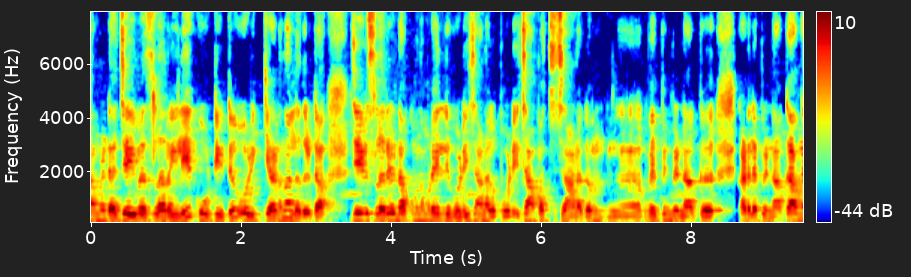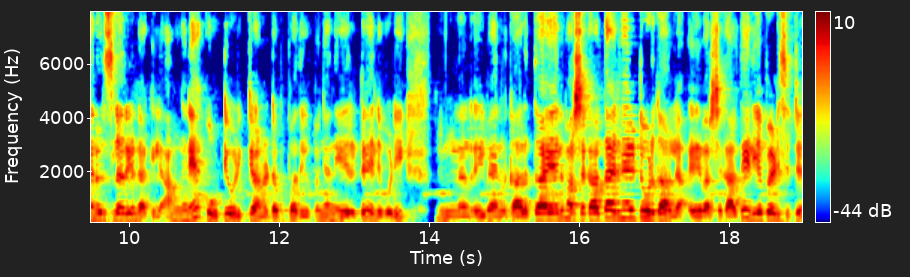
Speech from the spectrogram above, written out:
നമ്മുടെ ജൈവ സ്ലറിയിൽ കൂട്ടിയിട്ട് ഒഴിക്കുകയാണ് നല്ലത് കേട്ടോ ജൈവ സ്ലറി ഉണ്ടാക്കുമ്പോൾ നമ്മുടെ എല്ലുപൊടി ചാണകപ്പൊടി ചാ പച്ച ചാണകം വെപ്പിൻ പിണ്ണാക്ക് കടല പിണ്ണാക്ക് അങ്ങനെ ഒരു സ്ലറി ഉണ്ടാക്കില്ല. അങ്ങനെ കൂട്ടി ഒഴിക്കുകയാണ് കേട്ടോ പതിവ്. ഇപ്പം ഞാൻ നേരിട്ട് എല്ലുപൊടി ഈ വേനൽക്കാലത്തായാലും വർഷക്കാലത്തായാലും ഞാൻ ഇട്ട് കൊടുക്കാറില്ല. ഈ വർഷക്കാലത്ത് എലിയെ പേടിച്ചിട്ട്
